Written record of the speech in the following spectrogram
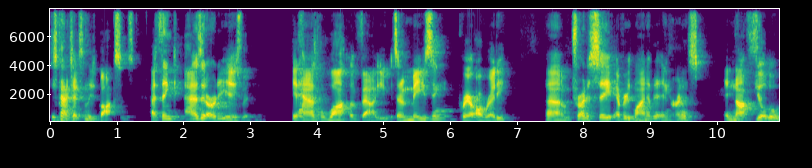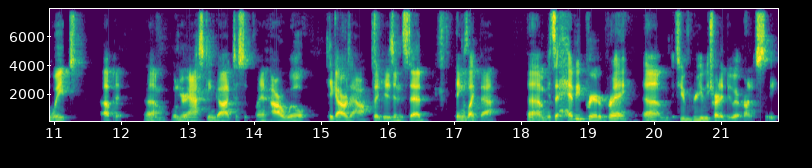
just kind of check some of these boxes. I think as it already is written, it has a lot of value. It's an amazing prayer already. Um, try to say every line of it in earnest and not feel the weight of it um, when you're asking God to supplant our will, take ours out, put His in instead, things like that. Um, it's a heavy prayer to pray um, if you really try to do it earnestly.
